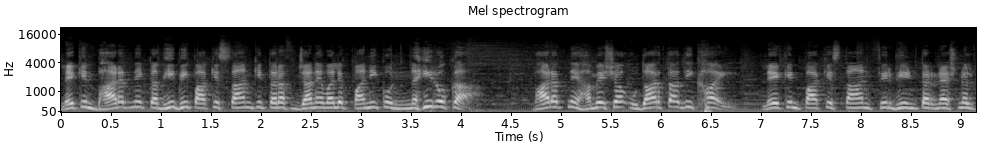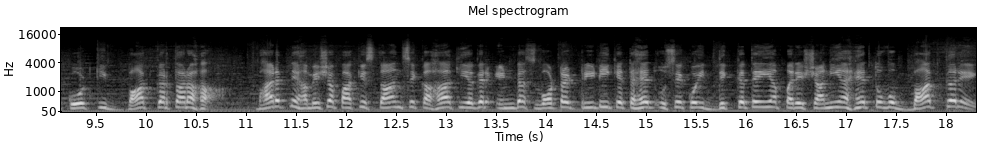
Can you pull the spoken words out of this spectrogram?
लेकिन भारत ने कभी भी पाकिस्तान की तरफ़ जाने वाले पानी को नहीं रोका। भारत ने हमेशा उदारता दिखाई, लेकिन पाकिस्तान फिर भी इंटरनेशनल कोर्ट की बात करता रहा। भारत ने हमेशा पाकिस्तान से कहा कि अगर इंडस वाटर ट्रीटी के तहत उसे कोई दिक्कतें या परेशानियाँ हैं तो वो बात करे।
